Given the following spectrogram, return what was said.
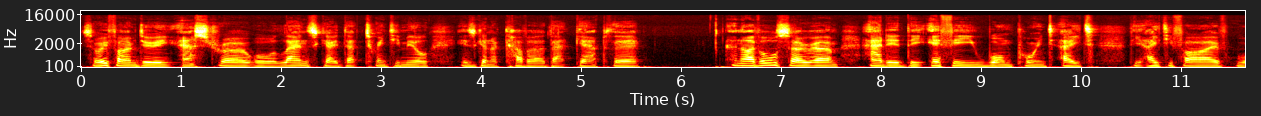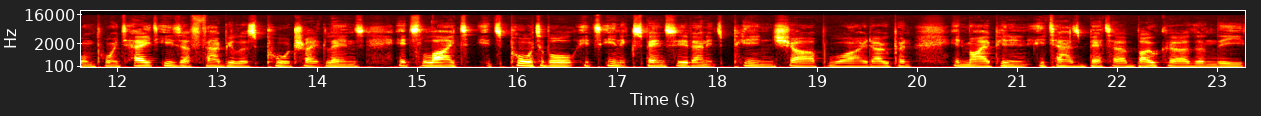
so if I'm doing astro or landscape that 20 mil is going to cover that gap there. And I've also um, added the FE 1.8 the 85 1.8 is a fabulous portrait lens. It's light it's portable it's inexpensive and it's pin sharp wide open. In my opinion it has better bokeh than the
